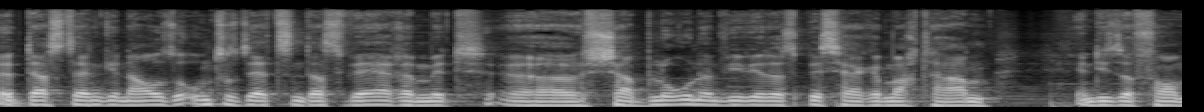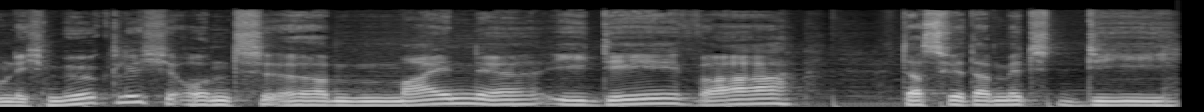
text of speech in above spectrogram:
äh, das dann genauso umzusetzen. Das wäre mit äh, Schablonen, wie wir das bisher gemacht haben, in dieser Form nicht möglich. Und äh, meine Idee war, dass wir damit die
